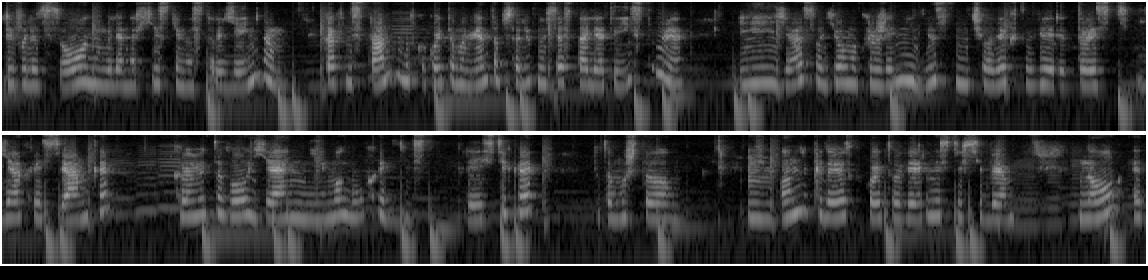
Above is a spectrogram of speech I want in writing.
революционным или анархистским настроениям. Как ни странно, но в какой-то момент абсолютно все стали атеистами, и я в своем окружении единственный человек, кто верит. То есть я христианка, Кроме того, я не могу ходить без крестика, потому что он мне придает какой-то уверенности в себе. Но это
